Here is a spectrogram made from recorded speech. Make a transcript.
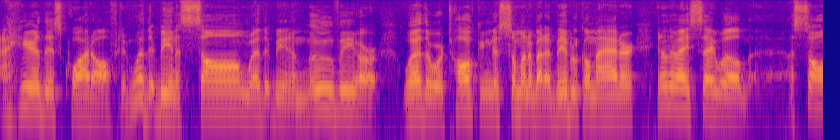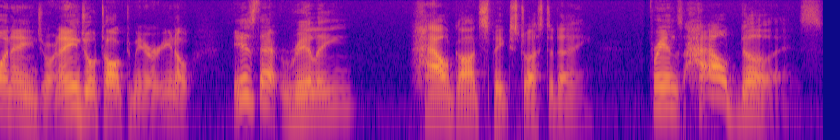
I hear this quite often, whether it be in a song, whether it be in a movie, or whether we're talking to someone about a biblical matter. You know, they may say, well, I saw an angel, or an angel talked to me, or, you know, is that really how God speaks to us today? Friends, how does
